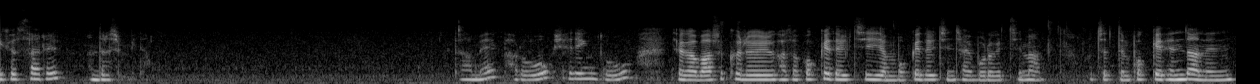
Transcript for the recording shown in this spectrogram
애교살을 만들어줍니다. 그 다음에 바로 쉐딩도 제가 마스크를 가서 벗게 될지 안 벗게 될지는 잘 모르겠지만 어쨌든 벗게 된다는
